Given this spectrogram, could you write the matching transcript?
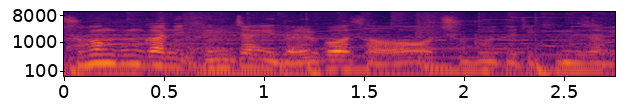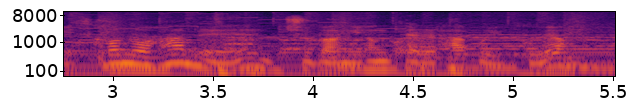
주방 공간이 굉장히 넓어서 주부들이 굉장히 선호하는 주방의 형태를 하고 있고요.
